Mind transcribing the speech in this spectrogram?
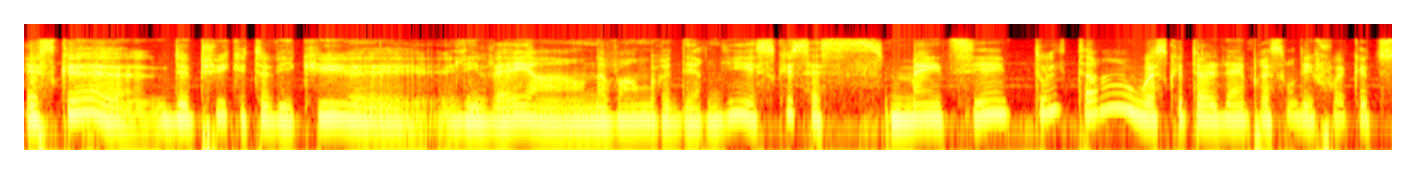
Est-ce que euh, depuis que tu as vécu euh, l'éveil en novembre dernier, est-ce que ça se maintient tout le temps ou est-ce que tu as l'impression des fois que tu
